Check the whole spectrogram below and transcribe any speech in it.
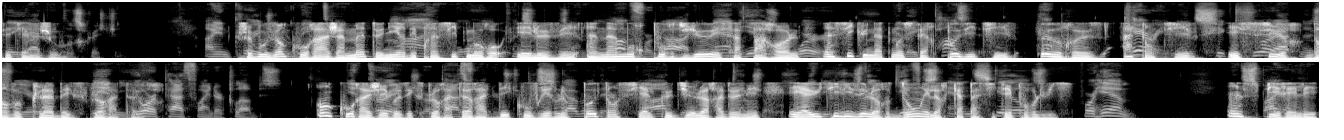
septième jour. Je vous encourage à maintenir des principes moraux élevés, un amour pour Dieu et sa parole, ainsi qu'une atmosphère positive, heureuse, attentive et sûre dans vos clubs explorateurs. Encouragez vos explorateurs à découvrir le potentiel que Dieu leur a donné et à utiliser leurs dons et leurs capacités pour lui. Inspirez-les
